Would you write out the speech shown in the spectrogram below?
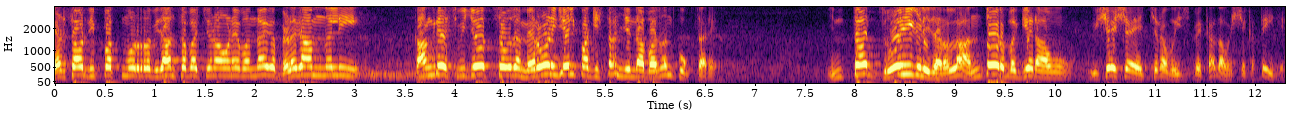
ಎರಡು ಸಾವಿರದ ಇಪ್ಪತ್ತ್ಮೂರರ ವಿಧಾನಸಭಾ ಚುನಾವಣೆ ಬಂದಾಗ ಬೆಳಗಾಂನಲ್ಲಿ ಕಾಂಗ್ರೆಸ್ ವಿಜಯೋತ್ಸವದ ಮೆರವಣಿಗೆಯಲ್ಲಿ ಪಾಕಿಸ್ತಾನ ಜಿಂದಾಬಾದ್ ಅಂತ ಕೂಗ್ತಾರೆ. ಇಂಥ ದ್ರೋಹಿಗಳಿದಾರಲ್ಲ, ಅಂಥವ್ರ ಬಗ್ಗೆ ನಾವು ವಿಶೇಷ ಎಚ್ಚರ ವಹಿಸಬೇಕಾದ ಅವಶ್ಯಕತೆ ಇದು.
